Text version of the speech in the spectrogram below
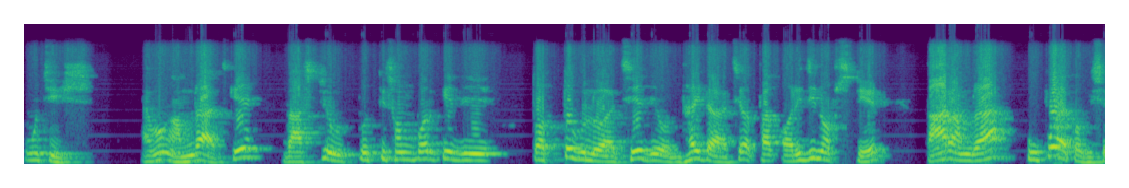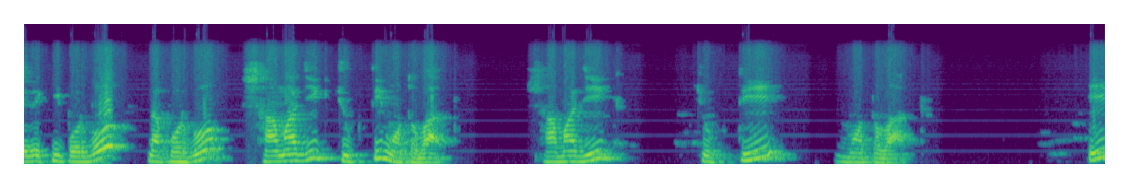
পঁচিশ। এবং আমরা আজকে রাষ্ট্রীয় উৎপত্তি সম্পর্কে যে তত্ত্বগুলো আছে, যে অধ্যায়টা আছে, অর্থাৎ অরিজিন অফ স্টেট তার আমরা উপ একক হিসেবে কি পড়ব না পড়ব? সামাজিক চুক্তি মতবাদ। সামাজিক চুক্তি মতবাদ। এই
